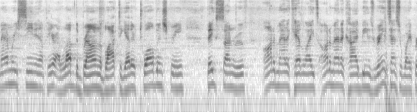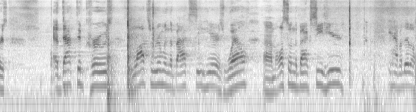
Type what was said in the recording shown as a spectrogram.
Memory seating up here. I love the brown and the black together. 12 inch screen. Big sunroof. Automatic headlights. Automatic high beams. Rain sensor wipers adaptive cruise lots of room in the back seat here as well. Um, also in the back seat here you have a little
